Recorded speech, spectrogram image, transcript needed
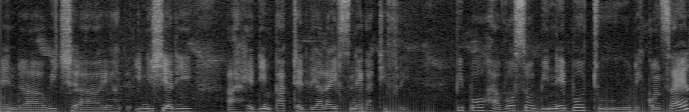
and uh, which uh, initially uh, had impacted their lives negatively. People have also been able to reconcile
